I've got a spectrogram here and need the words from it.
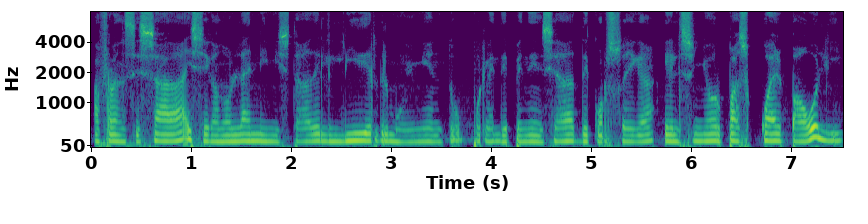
afrancesada y se ganó la enemistad del líder del movimiento por la independencia de Córcega, el señor Pascual Paoli.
